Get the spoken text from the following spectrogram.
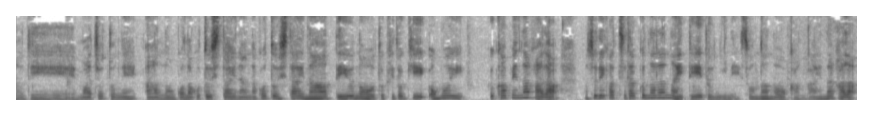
のでまあちょっとねあのこんなことしたいなあんなことしたいなっていうのを時々思い浮かべながらそれが辛くならない程度にねそんなのを考えながら、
